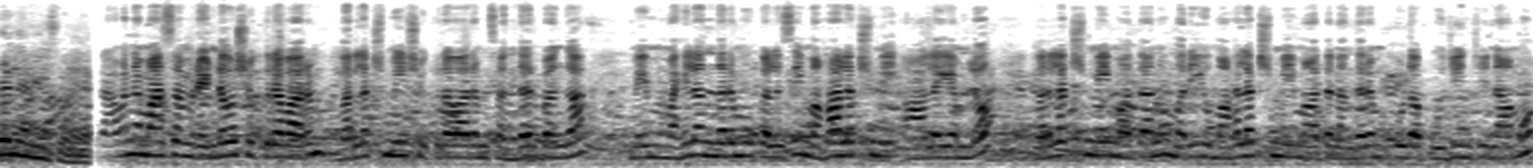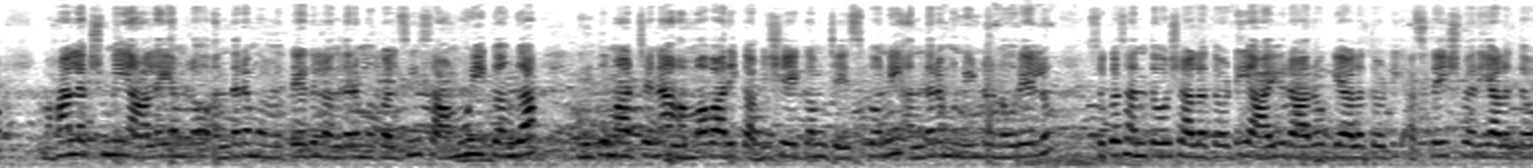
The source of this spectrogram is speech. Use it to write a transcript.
శ్రావణ మాసం రెండవ శుక్రవారం వరలక్ష్మి శుక్రవారం సందర్భంగా మేము మహిళందరము కలిసి మహాలక్ష్మి ఆలయంలో వరలక్ష్మి మాతను మరియు మహాలక్ష్మి మాతను అందరం కూడా పూజించినాము. మహాలక్ష్మి ఆలయంలో అందరము ముత్తేదులందరము కలిసి సామూహికంగా కుంకుమార్చన అమ్మవారికి అభిషేకం చేసుకొని అందరము నిండు నూరేళ్ళు సుఖ సంతోషాలతోటి ఆయురారోగ్యాలతోటి అష్టైశ్వర్యాలతో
